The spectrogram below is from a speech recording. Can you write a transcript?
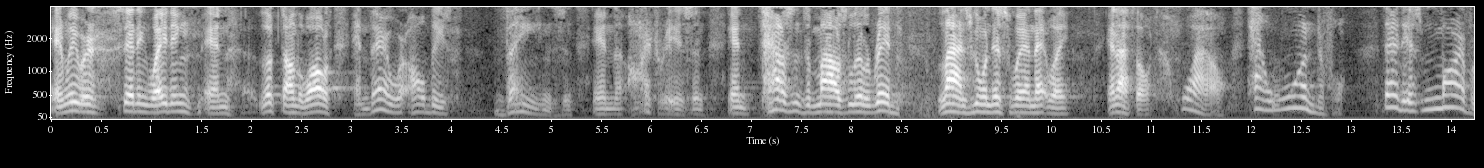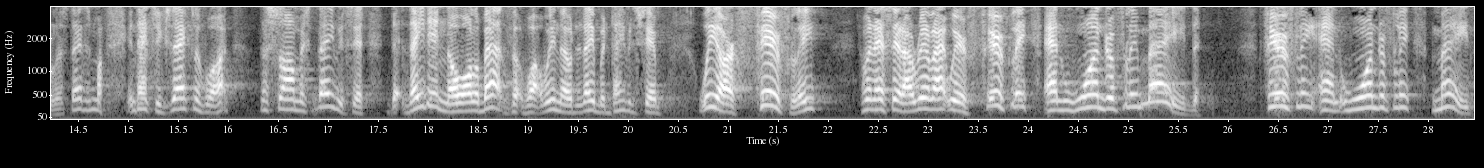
and we were sitting waiting and looked on the wall, and there were all these veins and, and arteries and, and thousands of miles of little red lines going this way and that way. And I thought, wow, how wonderful. That is marvelous. That is mar-. And that's exactly what the psalmist David said. They didn't know all about what we know today, but David said, We are fearfully, when they said, I realize we are fearfully and wonderfully made. Fearfully and wonderfully made.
